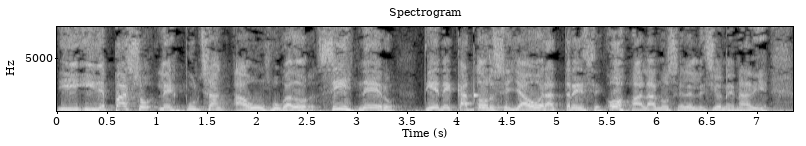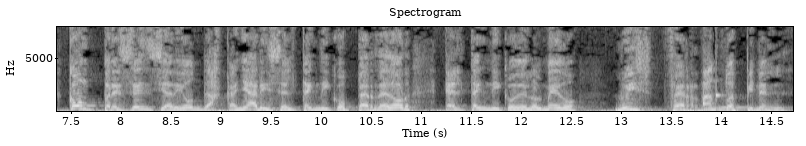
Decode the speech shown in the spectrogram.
y, y de paso le expulsan a un jugador. Cisnero tiene 14 y ahora 13. Ojalá no se le lesione nadie. Con presencia de Ondas Cañaris, el técnico perdedor, el técnico del Olmedo, Luis Fernando Espinel.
